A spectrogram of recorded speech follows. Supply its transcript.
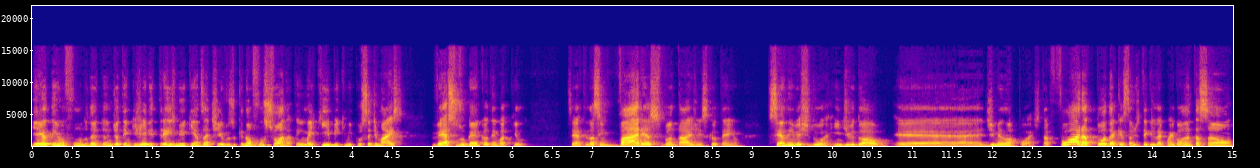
e aí eu tenho um fundo onde eu tenho que gerir 3.500 ativos, o que não funciona. Tem uma equipe que me custa demais versus o ganho que eu tenho com aquilo. Certo? Então, assim, várias vantagens que eu tenho sendo investidor individual é, de menor porte. Tá? Fora toda a questão de ter que lidar com regulamentação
